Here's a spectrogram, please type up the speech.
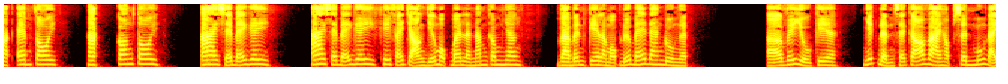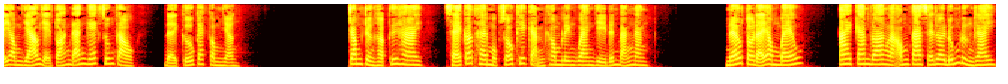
hoặc em tôi, hoặc con tôi, ai sẽ bẻ ghi? Ai sẽ bẻ ghi khi phải chọn giữa một bên là năm công nhân và bên kia là một đứa bé đang đùa nghịch? Ở ví dụ kia, nhất định sẽ có vài học sinh muốn đẩy ông giáo dạy toán đáng ghét xuống cầu để cứu các công nhân. Trong trường hợp thứ hai, sẽ có thêm một số khía cạnh không liên quan gì đến bản năng. Nếu tôi đẩy ông béo, ai cam đoan là ông ta sẽ rơi đúng đường ray?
